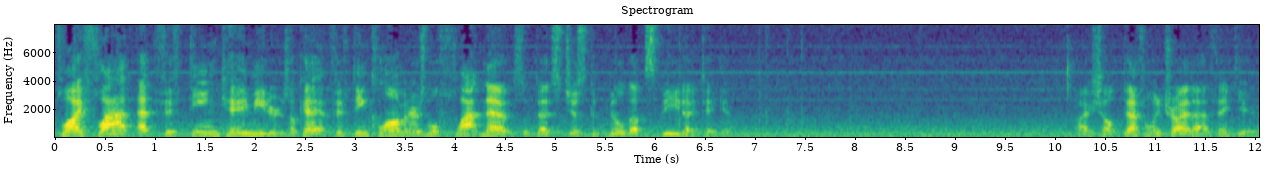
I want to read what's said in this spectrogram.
Fly flat at 15k meters. Okay, at 15 kilometers, we'll flatten out. So that's just to build up speed, I take it. I shall definitely try that. Thank you.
